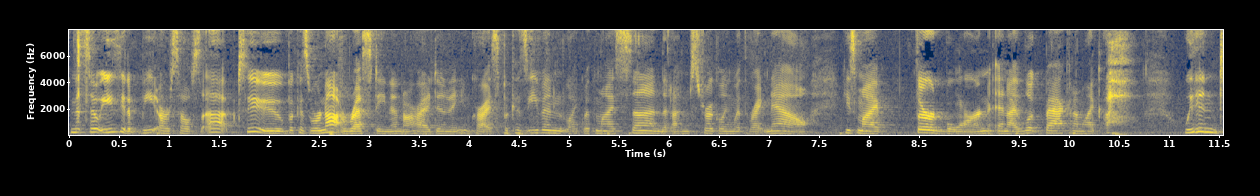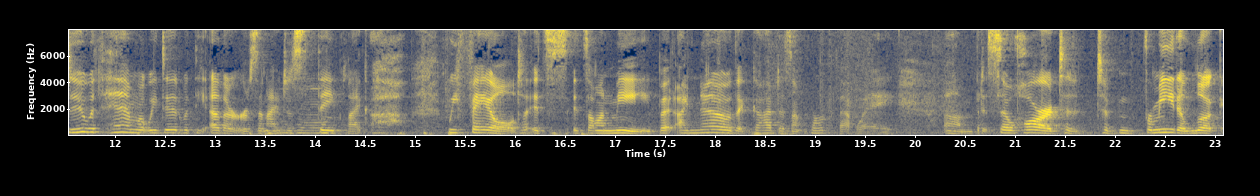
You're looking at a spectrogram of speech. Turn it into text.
And it's so easy to beat ourselves up too because we're not resting in our identity in Christ. Because even like with my son that I'm struggling with right now, he's my third born, and I look back and I'm like, oh, we didn't do with him what we did with the others, and I just mm-hmm. think like, oh, we failed. It's it's on me. But I know that God doesn't work that way. Um, but it's so hard to, to for me to look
